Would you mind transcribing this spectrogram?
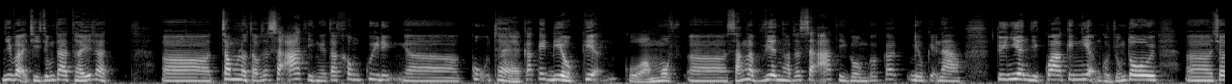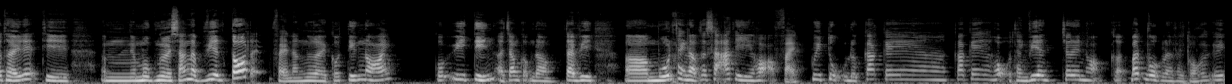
Như vậy thì chúng ta thấy là uh, trong luật hợp tác xã thì người ta không quy định uh, cụ thể các cái điều kiện của một uh, sáng lập viên hợp tác xã thì gồm có các điều kiện nào. Tuy nhiên thì qua kinh nghiệm của chúng tôi uh, cho thấy đấy thì um, một người sáng lập viên tốt ấy, phải là người có tiếng nói có uy tín ở trong cộng đồng. Tại vì uh, muốn thành lập tác xã thì họ phải quy tụ được các cái các cái hộ thành viên cho nên họ bắt buộc là phải có cái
